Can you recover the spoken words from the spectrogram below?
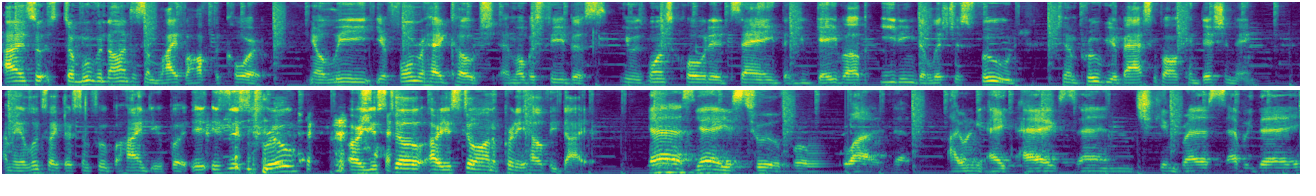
All right, so, so moving on to some life off the court. You know, Lee, your former head coach at Mobis Phoebus, he was once quoted saying that you gave up eating delicious food to improve your basketball conditioning. I mean, it looks like there's some food behind you, but i- is this true? or are you still are you still on a pretty healthy diet? Yes, yeah, it's true for a while that I only ate eggs and chicken breasts every day.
